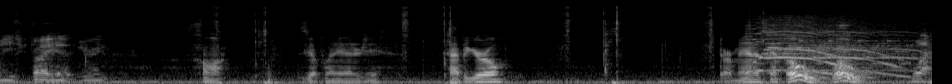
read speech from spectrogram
You should probably hit up drink. Huh. He's got plenty of energy. Happy girl. Darmanitan. Oh, whoa. What?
